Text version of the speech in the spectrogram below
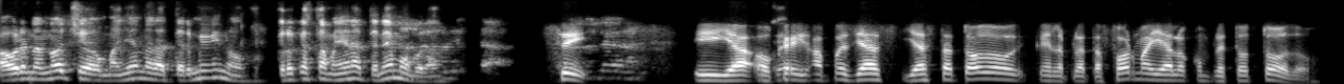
ahora en la noche o mañana la termino. Creo que hasta mañana tenemos, ¿verdad? Sí. Y ya, Ok. ok, ah, pues ya, ya está todo en la plataforma, ya lo completó todo.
